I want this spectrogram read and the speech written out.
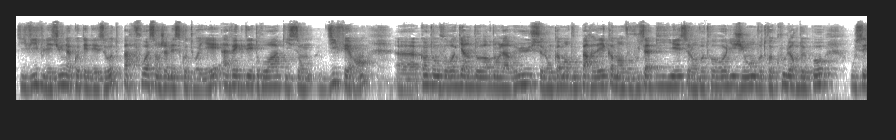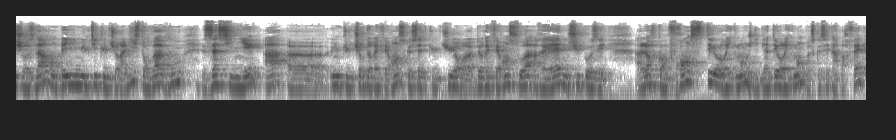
qui vivent les unes à côté des autres, parfois sans jamais se côtoyer, avec des droits qui sont différents. Euh, quand on vous regarde dehors dans la rue, selon comment vous parlez, comment vous vous habillez, selon votre religion, votre couleur de peau, ou ces choses-là, en pays multiculturaliste, on va vous assigner à euh, une culture de référence, que cette culture de référence soit réelle ou supposée. Alors qu'en France, théoriquement, je dis bien théoriquement parce que c'est imparfait,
